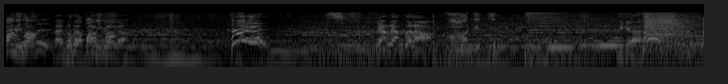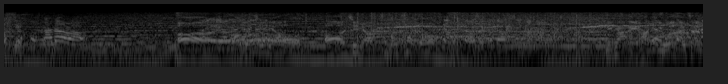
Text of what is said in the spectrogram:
帮你吗？哪个我要帮你吗？凉凉的啦！啊，你你你看，拿到了，啊，清凉，哦，清凉，蛮快的哦。想知道什么东西吗？你看，哎，它体温还在吗？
